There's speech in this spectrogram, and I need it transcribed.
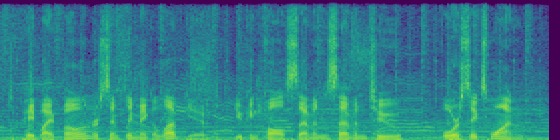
To pay by phone or simply make a love gift, you can call 772 461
